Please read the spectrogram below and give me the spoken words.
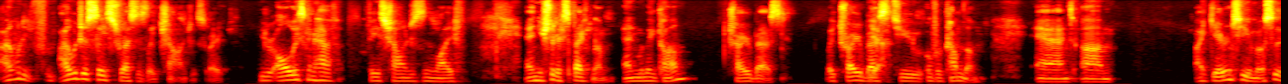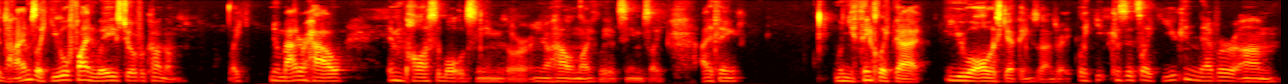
I would, I would just say stress is like challenges, right? You're always going to have face challenges in life and you should expect them. And when they come, try your best. Like try your Yeah. best to overcome them. And um, I guarantee you, most of the times, like you will find ways to overcome them. Like no matter how impossible it seems, or you know how unlikely it seems. Like I think when you think like that, you will always get things done, right? Like because it's like you can never. Um,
